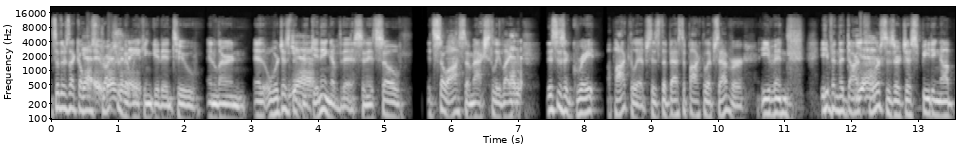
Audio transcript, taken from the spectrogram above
so there's like a yeah, whole structure that we can get into and learn and we're just yeah. the beginning of this and it's so it's so awesome actually like and, this is a great apocalypse. It's the best apocalypse ever. Even even the dark yeah. forces are just speeding up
